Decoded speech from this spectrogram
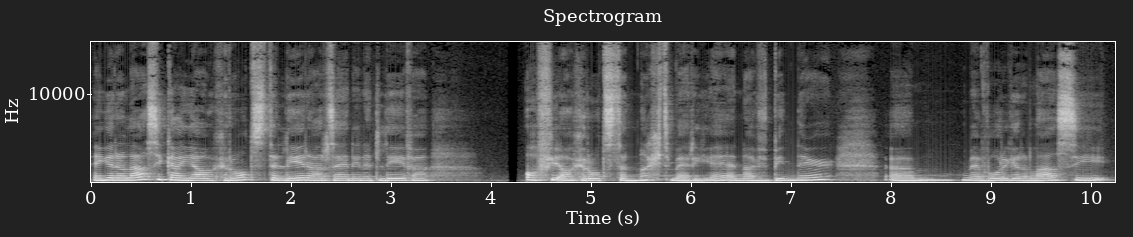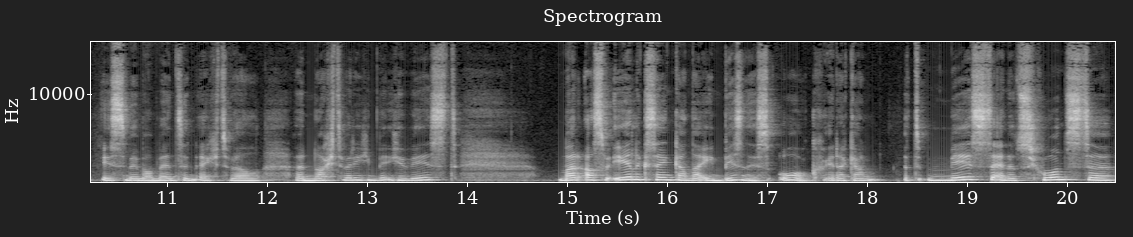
En je relatie kan jouw grootste leraar zijn in het leven of jouw grootste nachtmerrie. En I've been there. Ehm, mijn vorige relatie is met momenten echt wel een nachtmerrie geweest. Maar als we eerlijk zijn, kan dat in business ook. Dat kan het meeste en het schoonste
